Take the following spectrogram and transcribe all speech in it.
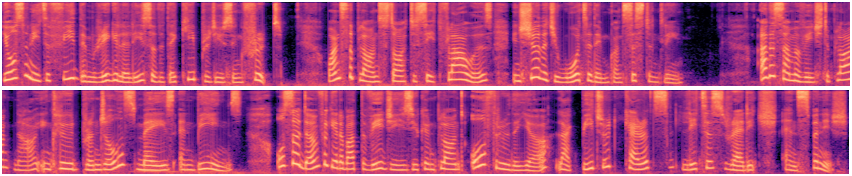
You also need to feed them regularly so that they keep producing fruit. Once the plants start to set flowers, ensure that you water them consistently. Other summer veg to plant now include brinjals, maize, and beans. Also, don't forget about the veggies you can plant all through the year, like beetroot, carrots, lettuce, radish, and spinach.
